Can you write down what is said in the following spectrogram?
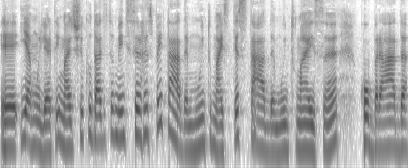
É, e a mulher tem mais dificuldade também de ser respeitada, é muito mais testada, é muito mais né, cobrada.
